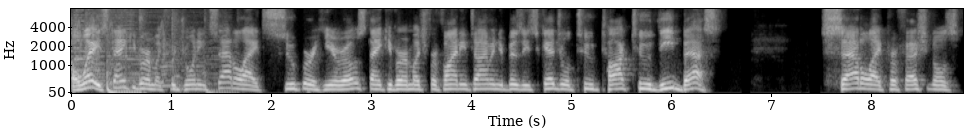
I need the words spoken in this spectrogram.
Awais, thank you very much for joining Satellite Superheroes. Thank you very much for finding time in your busy schedule to talk to the best satellite professionals,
